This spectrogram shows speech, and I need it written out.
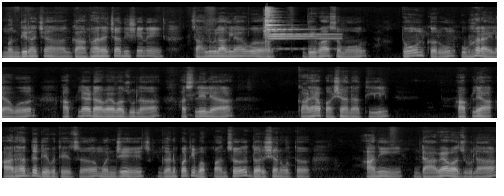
मंदिराच्या गाभाऱ्याच्या दिशेने चालू लागल्यावर देवासमोर तोंड करून उभं राहिल्यावर आपल्या डाव्या बाजूला असलेल्या काळ्या पाषाणातील आपल्या आराध्य देवतेचं म्हणजेच गणपती बाप्पांचं दर्शन होतं. आणि डाव्या बाजूला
